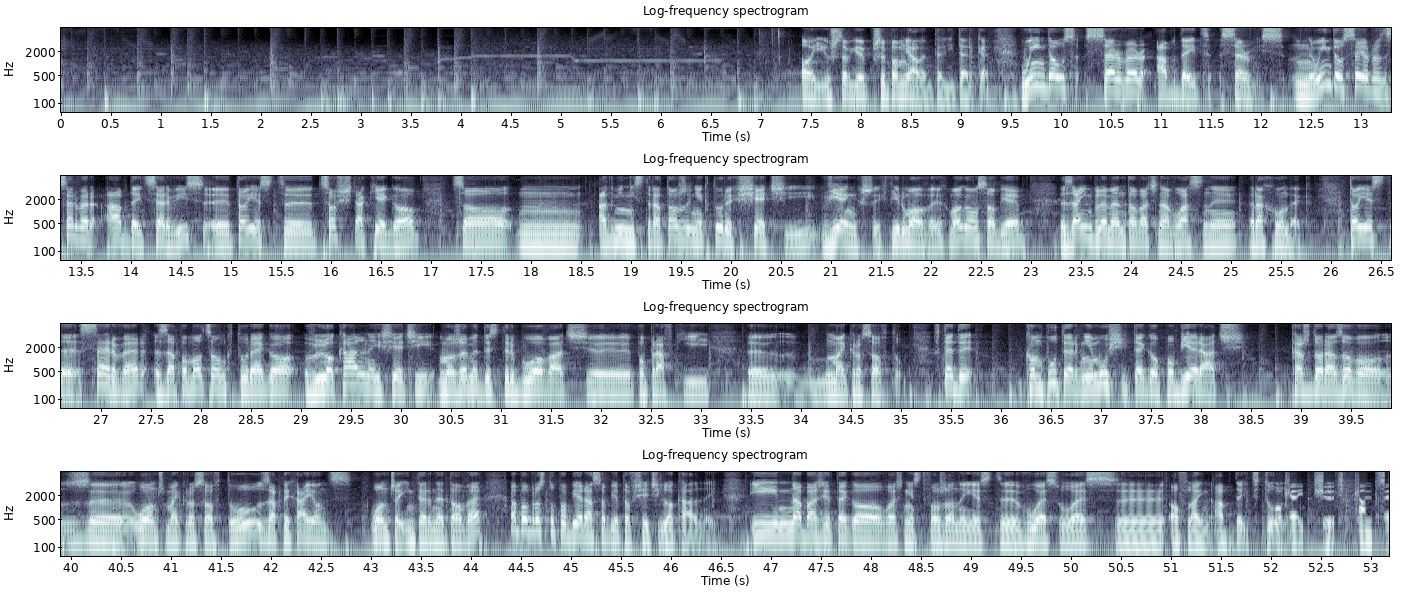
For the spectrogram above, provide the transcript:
Oj, już sobie przypomniałem tę literkę. Windows Server Update Service. Windows Server- Update Service y, to jest y, coś takiego, co mm, administratorzy niektórych sieci większych, firmowych mogą sobie zaimplementować na własny rachunek. To jest e, serwer, za pomocą którego w lokalnej sieci możemy dystrybuować y, poprawki Microsoftu. Wtedy komputer nie musi tego pobierać każdorazowo z łącz Microsoftu, zapychając łącze internetowe, a po prostu pobiera sobie to w sieci lokalnej. I na bazie tego właśnie stworzony jest WSUS y, Offline Update Tool.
